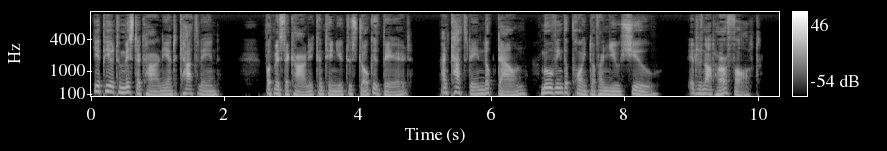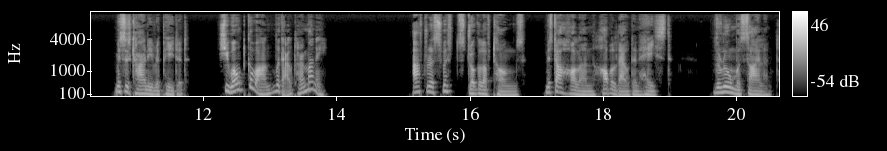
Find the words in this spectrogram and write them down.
He appealed to Mr. Kearney and to Kathleen, but Mr. Kearney continued to stroke his beard, and Kathleen looked down, moving the point of her new shoe. It was not her fault. Mrs. Kearney repeated, "She won't go on without her money." After a swift struggle of tongues Mr. Holohan hobbled out in haste. The room was silent.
